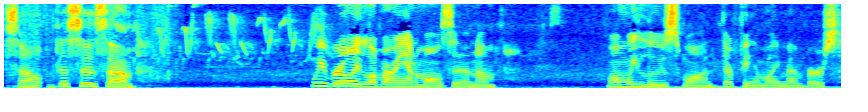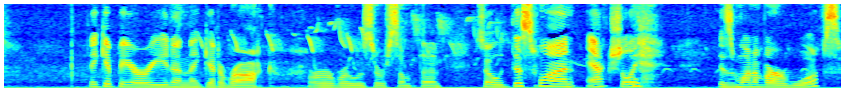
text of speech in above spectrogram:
so this is, um, we really love our animals and um, when we lose one, they're family members. They get buried and they get a rock or a rose or something. So this one actually is one of our wolves.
